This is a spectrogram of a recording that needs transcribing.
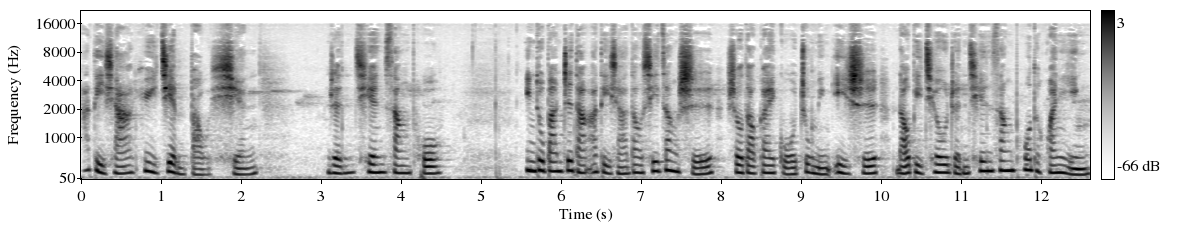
阿底峡遇见宝贤，人迁桑坡。印度班智达阿底峡到西藏时，受到该国著名义师老比丘仁谦桑坡的欢迎。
